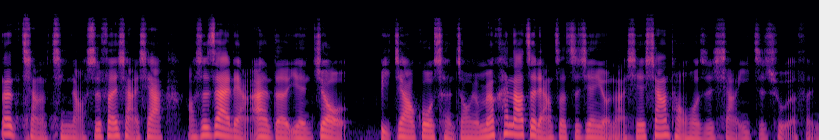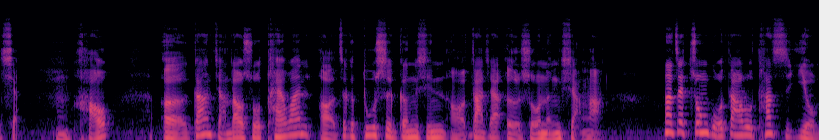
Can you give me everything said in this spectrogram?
那想请老师分享一下，老师在两岸的研究。比较过程中，有没有看到这两者之间有哪些相同或是相异之处的分享？嗯，好，呃，刚刚讲到说台湾哦，这个都市更新哦，大家耳熟能详啊。那在中国大陆，它是有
